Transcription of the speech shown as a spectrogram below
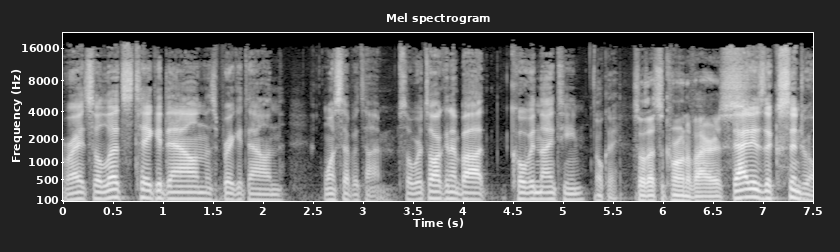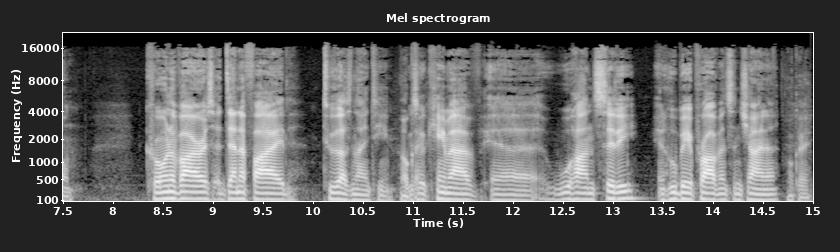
Right? So let's take it down. Let's break it down one step at a time. So we're talking about COVID 19. Okay, so that's the coronavirus. That is the syndrome. Coronavirus identified 2019. Okay. So it came out of uh, Wuhan City in Hubei province in China. okay.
